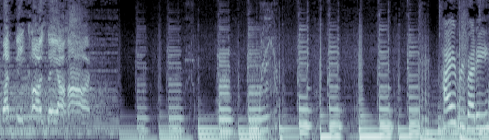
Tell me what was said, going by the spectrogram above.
but because they are hard. Everybody.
